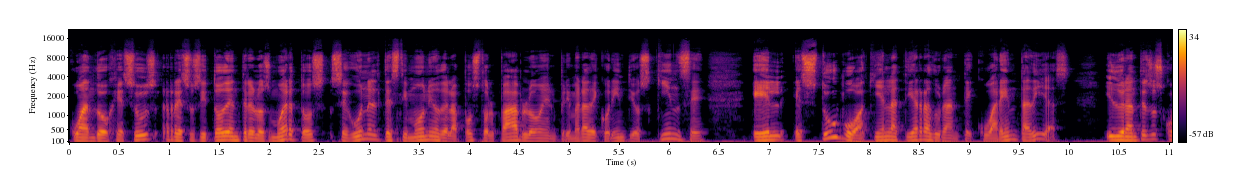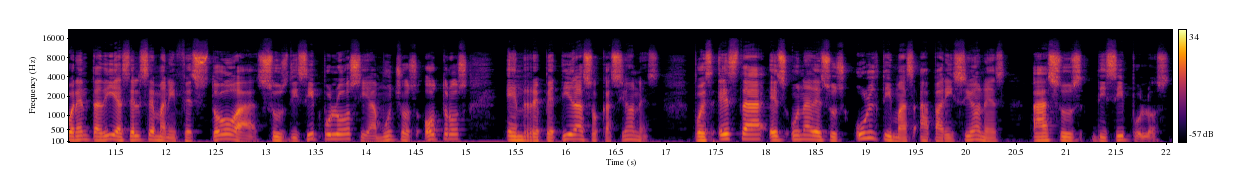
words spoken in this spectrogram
Cuando Jesús resucitó de entre los muertos, según el testimonio del apóstol Pablo en 1 de Corintios 15, él estuvo aquí en la tierra durante 40 días. Y durante esos 40 días él se manifestó a sus discípulos y a muchos otros en repetidas ocasiones, pues esta es una de sus últimas apariciones a sus discípulos.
